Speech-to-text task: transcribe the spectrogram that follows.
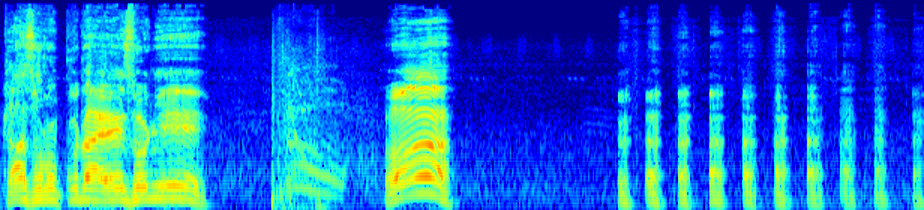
가소롭구나 애송이. 어?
